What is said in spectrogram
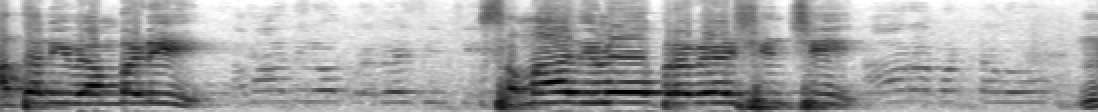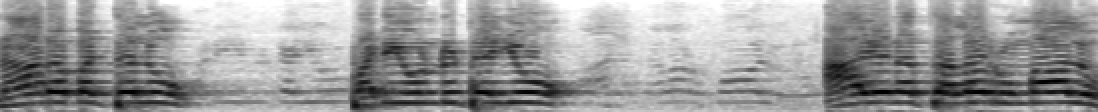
అతని వెంబడి సమాధిలో ప్రవేశించి నారబట్టలు పడి ఉండుటయు ఆయన తల రుమాలు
